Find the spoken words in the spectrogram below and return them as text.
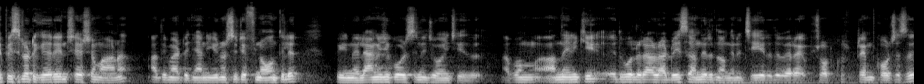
എ പി എസിലോട്ട് കയറിയതിന് ശേഷമാണ് ആദ്യമായിട്ട് ഞാൻ യൂണിവേഴ്സിറ്റി ഓഫ് നോർത്തിൽ പിന്നെ ലാംഗ്വേജ് കോഴ്സിന് ജോയിൻ ചെയ്തത്. അപ്പം അന്ന് എനിക്ക് ഇതുപോലെ ഒരാൾ അഡ്വൈസ് തന്നിരുന്നു അങ്ങനെ ചെയ്യരുത് വേറെ ഷോർട്ട് ടൈം കോഴ്സസ്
